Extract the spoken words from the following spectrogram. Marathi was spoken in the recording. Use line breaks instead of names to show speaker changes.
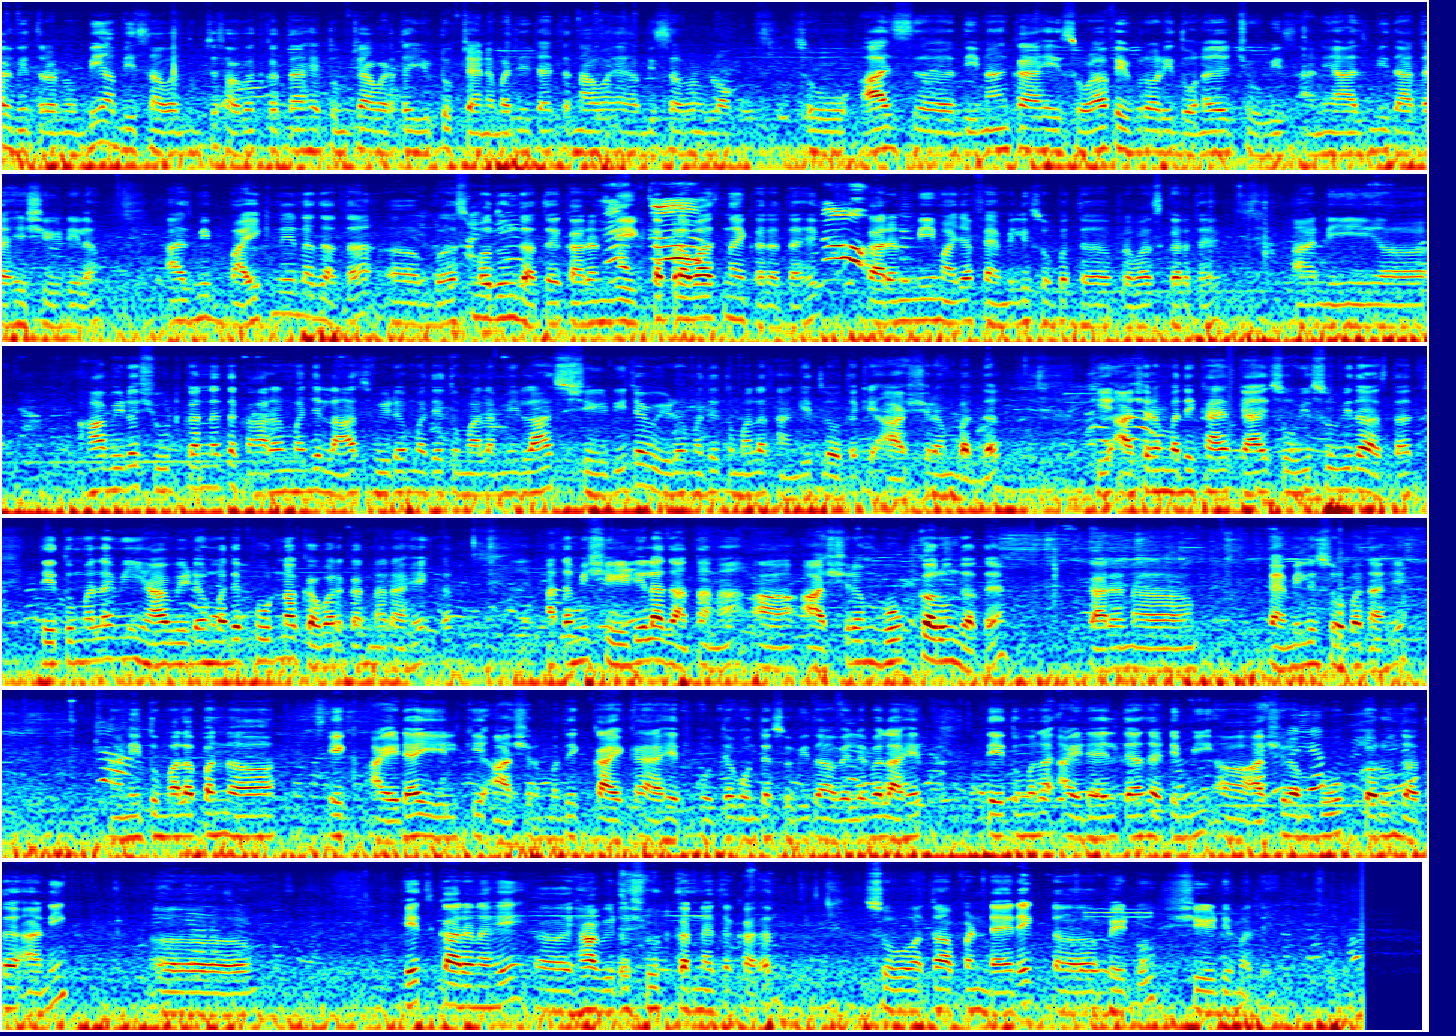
नमस्कार मित्रांनो मी अभि सावंत तुमचं स्वागत करत आहे तुमच्या आवडत्या यूट्यूब चॅनलमध्ये त्याचं नाव आहे अभि सावंत ब्लॉग सो आज दिनांक आहे सोळा फेब्रुवारी दोन हजार चोवीस आणि आज मी जात आहे शिर्डीला. आज मी बाईकने न जाता बसमधून जातो आहे कारण मी एकटा प्रवास नाही करत आहे. कारण मी माझ्या फॅमिलीसोबत प्रवास करत आहे. आणि हा व्हिडिओ शूट करण्याचं कारण म्हणजे लास्ट व्हिडिओमध्ये तुम्हाला मी लास्ट शिर्डीच्या व्हिडिओमध्ये तुम्हाला सांगितलं होतं की आश्रमबद्दल की आश्रममध्ये काय काय सोयीसुविधा असतात ते तुम्हाला मी ह्या व्हिडिओमध्ये पूर्ण कवर करणार आहे. आता मी शिर्डीला जाताना आश्रम बुक करून जातो आहे कारण फॅमिलीसोबत आहे. आणि तुम्हाला पण एक आयडिया येईल की आश्रममध्ये काय काय आहेत कोणत्या कोणत्या सुविधा अवेलेबल आहेत ते तुम्हाला आयडिया येईल. त्यासाठी मी आश्रम बुक करून जातो आहे आणि हेच कारण आहे हा ह्या व्हिडिओ शूट करण्याचं कारण. सो आता आपण डायरेक्ट भेटू शिर्डीमध्ये.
